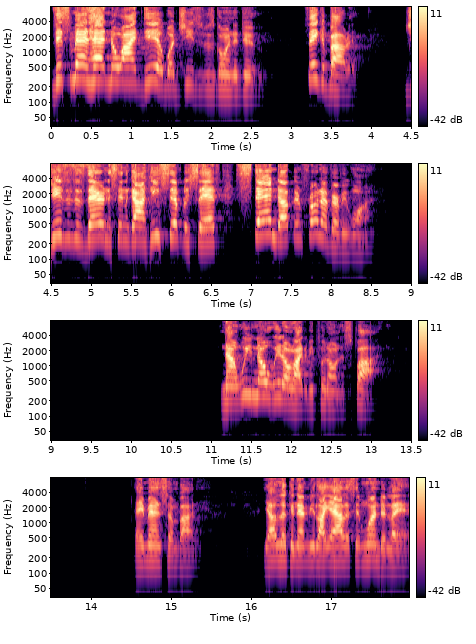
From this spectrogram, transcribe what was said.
This man had no idea what Jesus was going to do. Think about it. Jesus is there in the synagogue. He simply said, Stand up in front of everyone. Now, we know we don't like to be put on the spot. Amen, somebody. Y'all looking at me like Alice in Wonderland.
